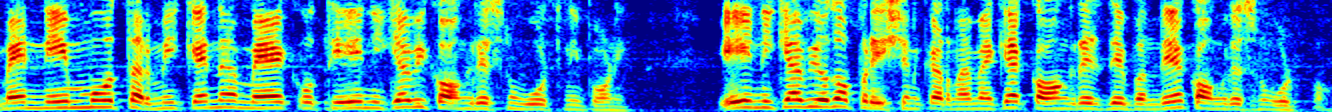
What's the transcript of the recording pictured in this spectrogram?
ਮੈਂ ਨੇਮੋ ਧਰਮੀ ਕਹਿਣਾ ਮੈਂ ਉੱਥੇ ਇਹ ਨਹੀਂ ਕਿਹਾ ਵੀ ਕਾਂਗਰਸ ਨੂੰ ਵੋਟ ਨਹੀਂ ਪਾਉਣੀ। ਇਹ ਨਹੀਂ ਕਿਹਾ ਵੀ ਉਹਦਾ ਆਪਰੇਸ਼ਨ ਕਰਨਾ, ਮੈਂ ਕਿਹਾ ਕਾਂਗਰਸ ਦੇ ਬੰਦੇ ਆ, ਕਾਂਗਰਸ ਨੂੰ ਵੋਟ ਪਾਓ।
